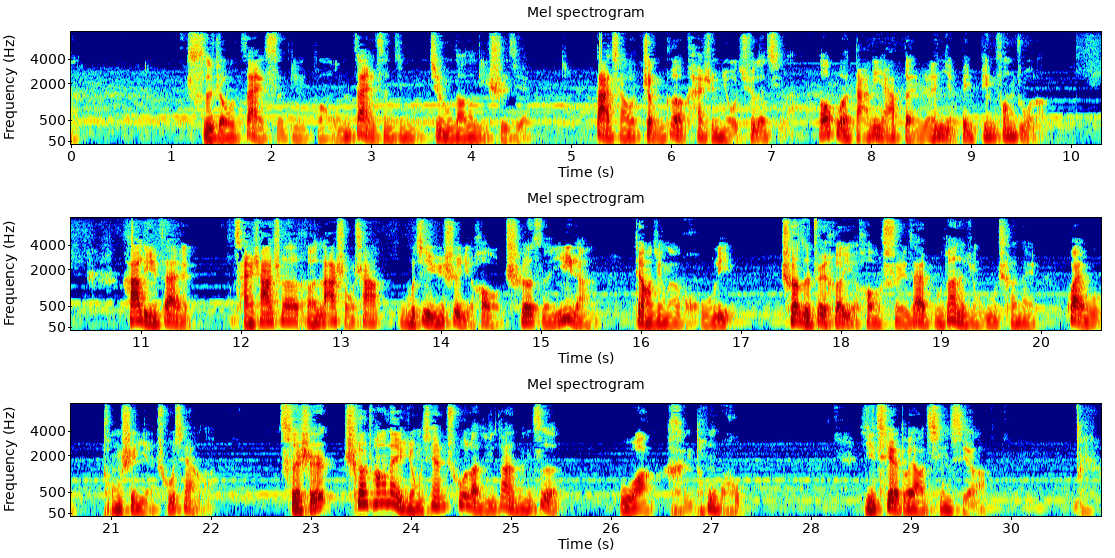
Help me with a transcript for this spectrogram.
四周再次冰封，我们再次进进入到了里世界，大桥整个开始扭曲了起来，包括达利亚本人也被冰封住了。哈利在踩刹车和拉手刹无济于事以后，车子依然掉进了湖里。车子坠河以后，水在不断的涌入车内，怪物同时也出现了。此时，车窗内涌现出了一段文字：“我很痛苦，一切都要清晰了。”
